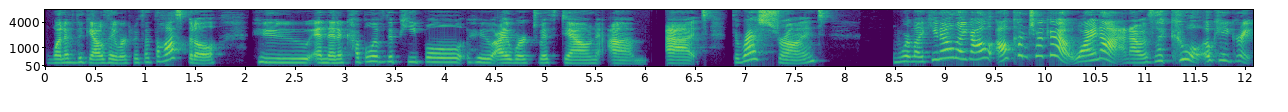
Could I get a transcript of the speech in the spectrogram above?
one of the gals I worked with at the hospital who, and then a couple of the people who I worked with down um, at the restaurant were like, you know, like I'll I'll come check out. Why not? And I was like, cool, okay, great.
